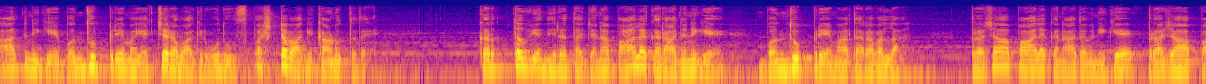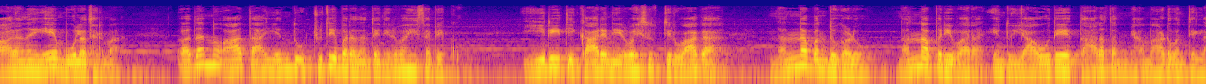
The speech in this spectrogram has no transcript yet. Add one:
ಆತನಿಗೆ ಬಂಧುಪ್ರೇಮ ಎಚ್ಚರವಾಗಿರುವುದು ಸ್ಪಷ್ಟವಾಗಿ ಕಾಣುತ್ತದೆ. ಕರ್ತವ್ಯ ನಿರತ ಜನಪಾಲಕ ರಾಜನಿಗೆ ಬಂಧುಪ್ರೇಮ ತರವಲ್ಲ. ಪ್ರಜಾಪಾಲಕನಾದವನಿಗೆ ಪ್ರಜಾಪಾಲನೆಯೇ ಮೂಲಧರ್ಮ. ಅದನ್ನು ಆತ ಎಂದು ಚ್ಯುತಿ ಬರದಂತೆ ನಿರ್ವಹಿಸಬೇಕು. ಈ ರೀತಿ ಕಾರ್ಯನಿರ್ವಹಿಸುತ್ತಿರುವಾಗ ನನ್ನ ಬಂಧುಗಳು, ನನ್ನ ಪರಿವಾರ ಎಂದು ಯಾವುದೇ ತಾರತಮ್ಯ ಮಾಡುವಂತಿಲ್ಲ.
